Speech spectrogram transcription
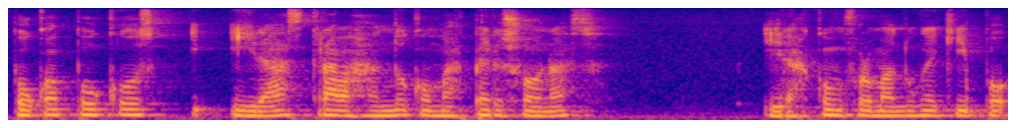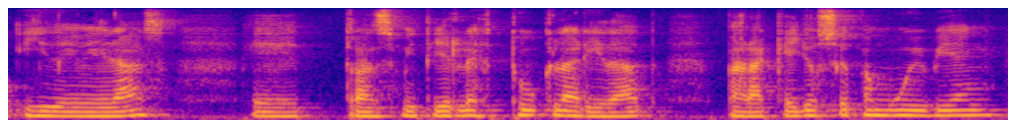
Poco a poco irás trabajando con más personas, irás conformando un equipo y deberás eh, transmitirles tu claridad para que ellos sepan muy bien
